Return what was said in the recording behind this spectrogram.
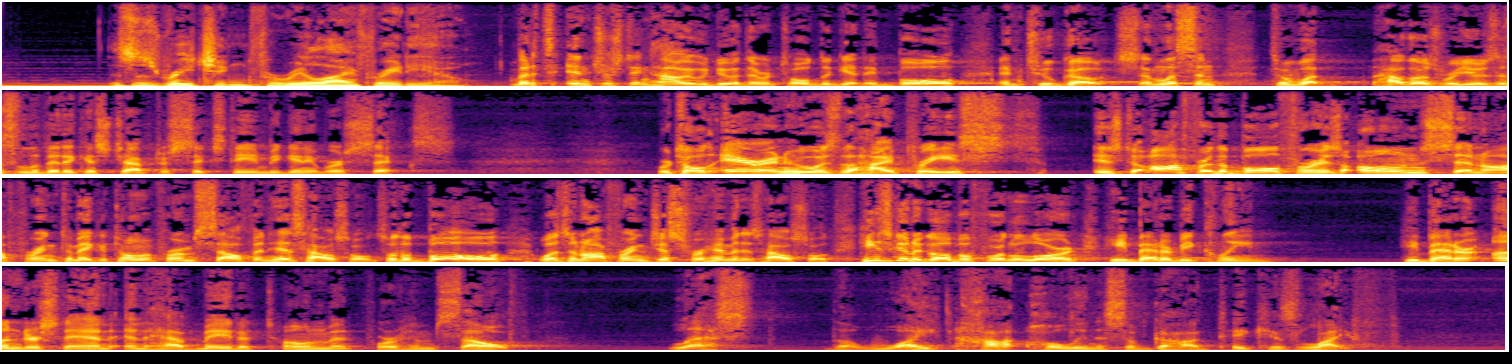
This is Reaching for Real Life Radio. But it's interesting how he would do it. They were told to get a bull and two goats. And listen to what, how those were used. This is Leviticus chapter 16, beginning at verse 6. We're told Aaron, who was the high priest, is to offer the bull for his own sin offering to make atonement for himself and his household. So the bull was an offering just for him and his household. He's going to go before the Lord. He better be clean. He better understand and have made atonement for himself, lest the white hot holiness of God take his life.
